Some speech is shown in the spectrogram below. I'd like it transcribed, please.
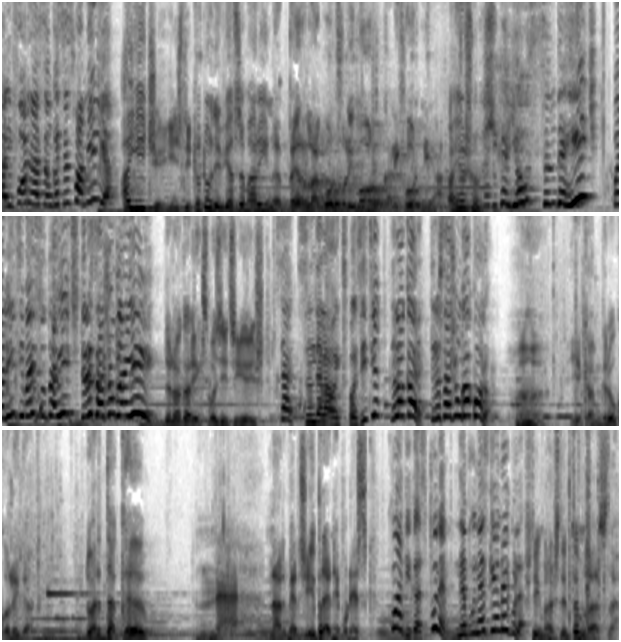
California, să-mi găsesc familia. Aici e Institutul de Viață Marină, Perla Golfului Moro, California. Ai ajuns. Adică eu sunt de aici? Părinții mei sunt aici, trebuie să ajung la ei. De la care expoziție ești? Stai, sunt de la o expoziție? De la care? Trebuie să ajung acolo. Ah, e cam greu, colega. Doar dacă... Na, n-ar merge, e prea nebunesc. Cum adică? Spune-mi, nebunesc e în regulă. Știm, așteptăm la asta.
